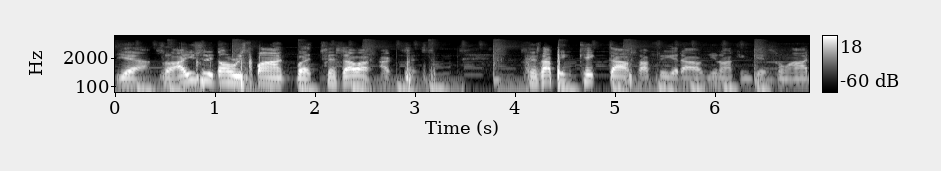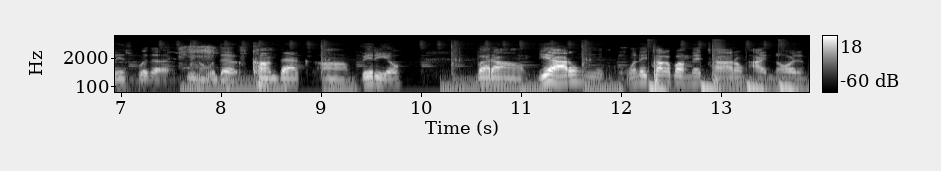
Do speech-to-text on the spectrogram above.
Yeah. So I usually don't respond, but since I, I since since I've been kicked out, so I figured out, you know, I can get some audience with a, you know, with a comeback um, video. But um, yeah, I don't. When they talk about MGTOW, I don't. I ignore them.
